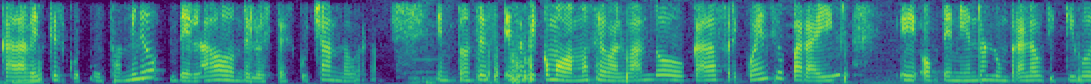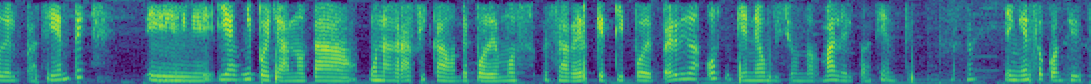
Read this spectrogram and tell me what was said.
cada vez que escuche el sonido del lado donde lo está escuchando, ¿verdad? Entonces es así como vamos evaluando cada frecuencia para ir eh, obteniendo el umbral auditivo del paciente eh, y ahí pues ya nos da una gráfica donde podemos saber qué tipo de pérdida o si tiene audición normal el paciente. En eso consiste.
